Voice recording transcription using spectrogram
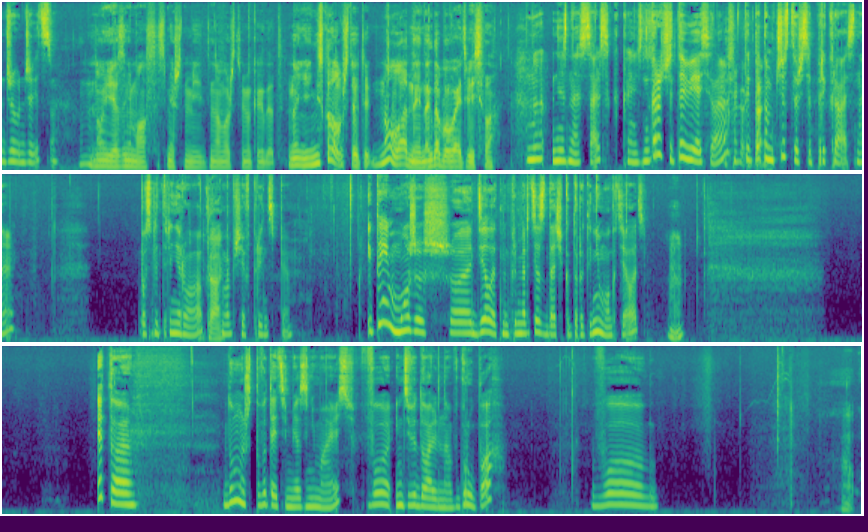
джиу-джитсу? Ну, я занимался смешанными единоборствами когда-то. Ну, не, не сказал бы, что это... Ну, ладно, иногда бывает весело. Ну, не знаю, сальса какая-нибудь. Ну, короче, это весело. Ты потом чувствуешь себя прекрасно после тренировок. Так. Вообще, в принципе. И ты можешь э, делать, например, те задачи, которые ты не мог делать. Угу. Это, думаю, что вот этим я занимаюсь в индивидуально, в группах, в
